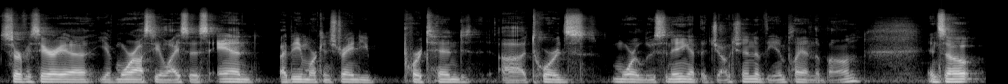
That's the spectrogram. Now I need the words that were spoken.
surface area, you have more osteolysis, and by being more constrained, you portend uh, towards more loosening at the junction of the implant and the bone. And so,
